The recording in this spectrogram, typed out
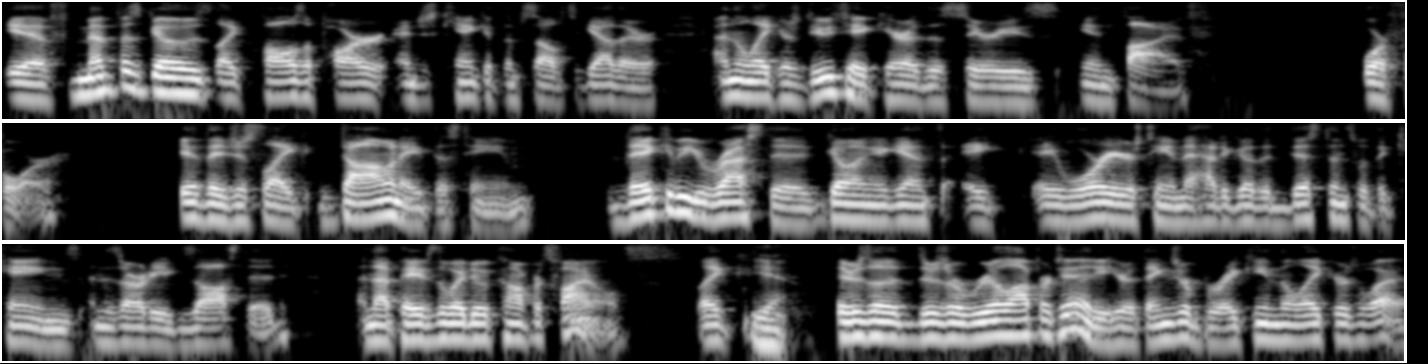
if Memphis goes like falls apart and just can't get themselves together, and the Lakers do take care of this series in five or four, if they just like dominate this team they could be rested going against a, a Warriors team that had to go the distance with the Kings and is already exhausted. And that paves the way to a conference finals. Like, yeah, there's a there's a real opportunity here. Things are breaking the Lakers' way.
